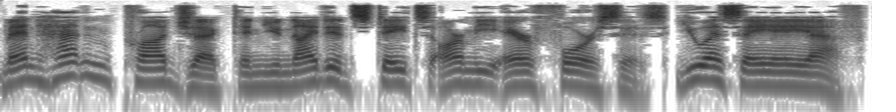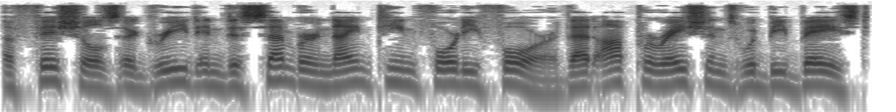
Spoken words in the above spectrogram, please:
Manhattan Project and United States Army Air Forces USAAF officials agreed in December 1944 that operations would be based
